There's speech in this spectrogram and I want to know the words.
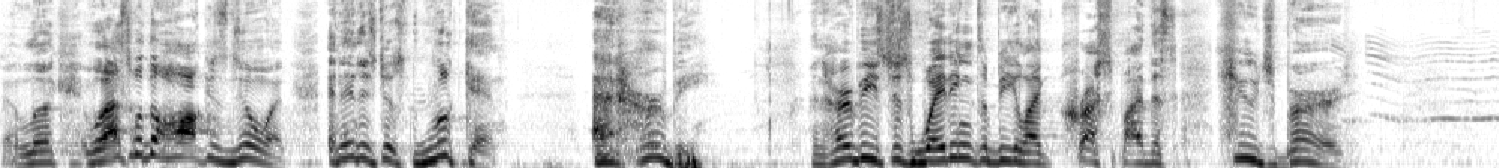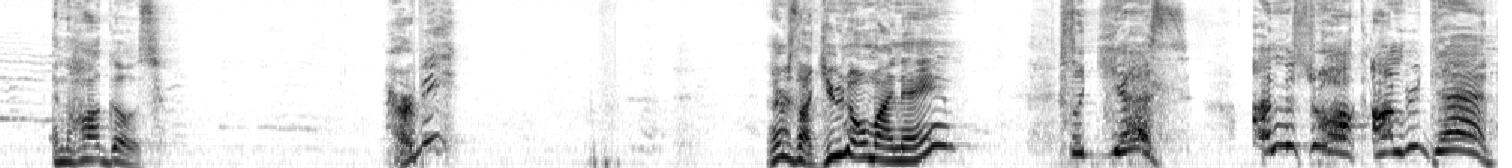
and look. Well, that's what the hawk is doing. And it is just looking at Herbie. And Herbie's just waiting to be like crushed by this huge bird. And the hawk goes, Herbie? And Herbie's like, You know my name? He's like, Yes, I'm Mr. Hawk. I'm your dad.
